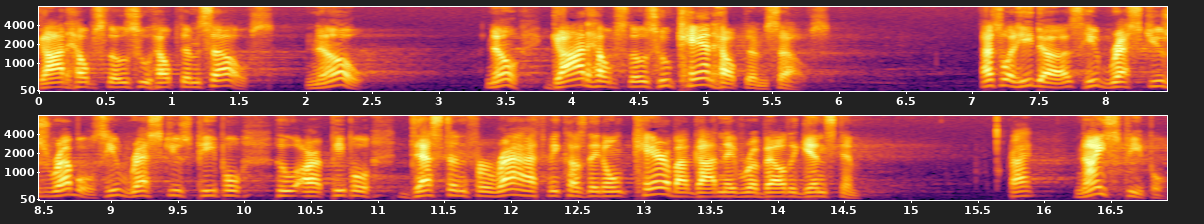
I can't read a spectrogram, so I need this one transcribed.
God helps those who help themselves. No. No. God helps those who can't help themselves. That's what he does. He rescues rebels. He rescues people who are people destined for wrath because they don't care about God and they've rebelled against him. Right? Nice people,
